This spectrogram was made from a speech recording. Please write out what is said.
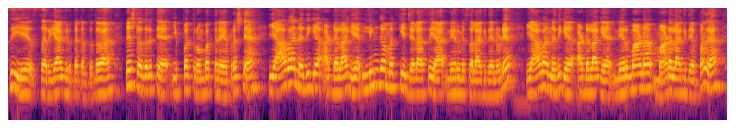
ಸಿ ಸರಿಯಾಗಿರ್ತಕ್ಕಂಥದ್ದು. ನೆಕ್ಸ್ಟ್ ಅದೇ ರೀತಿ ಇಪ್ಪತ್ತೊಂಬತ್ತನೆಯ ಪ್ರಶ್ನೆ. ಯಾವ ನದಿಗೆ ಅಡ್ಡಲಾಗಿ ಲಿಂಗಮಕ್ಕಿ ಜಲಾಶಯ ನಿರ್ಮಿಸಲಾಗಿದೆ ನೋಡಿ. ಯಾವ ನದಿಗೆ ಅಡ್ಡಲಾಗಿ ನಿರ್ಮಾಣ ಮಾಡಲಾಗಿದೆಯಪ್ಪ ಅಂದ್ರೆ,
